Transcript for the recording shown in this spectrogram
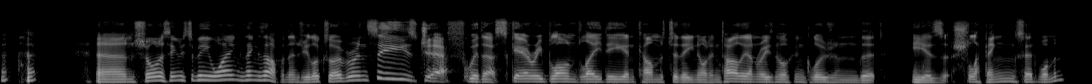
and Shauna seems to be weighing things up, and then she looks over and sees Jeff with a scary blonde lady and comes to the not entirely unreasonable conclusion that he is schlepping said woman.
